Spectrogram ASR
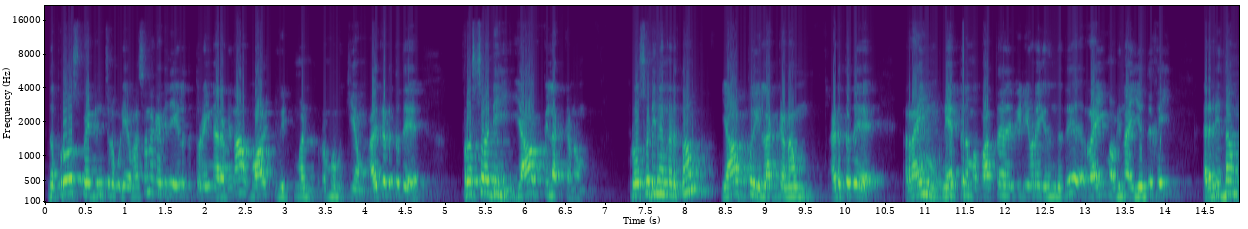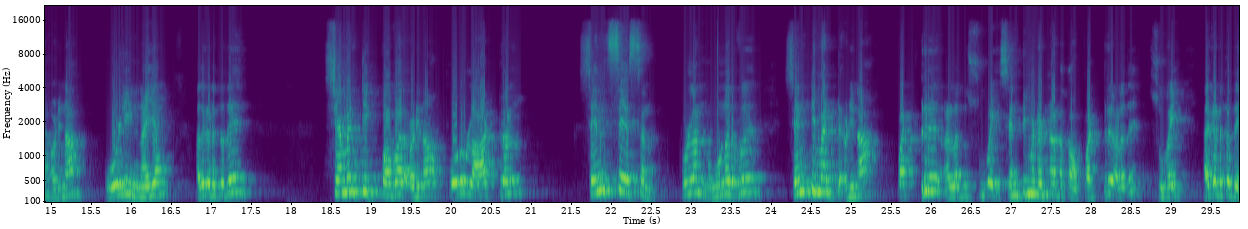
இந்த ப்ரோஸ் பொயட்ரின்னு சொல்லக்கூடிய வசன கவிதை எழுத தொடங்கினார் அப்படின்னா வால்ட் விட்மன். ரொம்ப முக்கியம். அதுக்கு அடுத்தது ப்ரொசடி யாப் இலக்கணம் ப்ரோசடின்னு அர்த்தம் யாப்பு இலக்கணம். அடுத்தது ரைம். நேத்து நம்ம பார்த்த வீடியோல இருந்தது ரைம் அப்படின்னா எதுகை ரிதம் அப்படின்னா ஒளி நயம். அதுக்கு அடுத்தது செமண்டிக் பவர் அப்படின்னா பொருள் ஆற்றல் சென்சேஷன் புலன் உணர்வு சென்டிமெண்ட் அப்படின்னா பற்று அல்லது சுவை. சென்டிமெண்ட் அப்படின்னா அர்த்தம் பற்று அல்லது சுவை. அதுக்கு அடுத்தது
